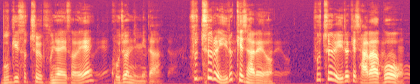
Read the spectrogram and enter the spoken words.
무기 수출 분야에서의 고전입니다. 수출을 이렇게 잘해요. 수출을 이렇게 잘하고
